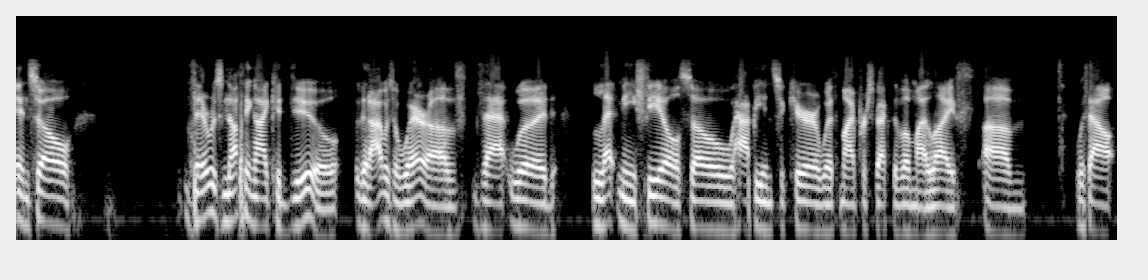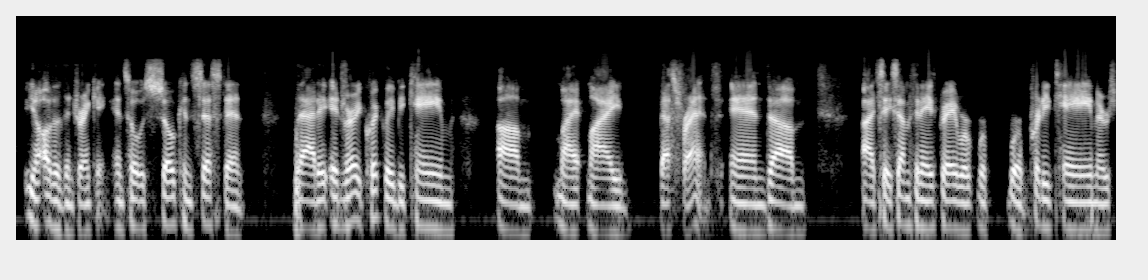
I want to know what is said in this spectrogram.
and so there was nothing I could do that I was aware of that would let me feel so happy and secure with my perspective of my life um, without you know other than drinking and so it was so consistent that it, it very quickly became um, my my best friend. And um, I'd say seventh and eighth grade were, were were pretty tame. There's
